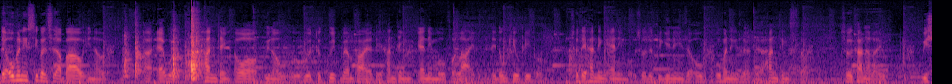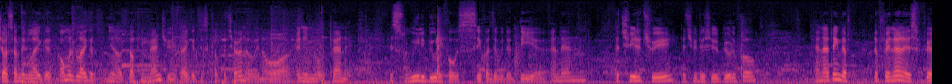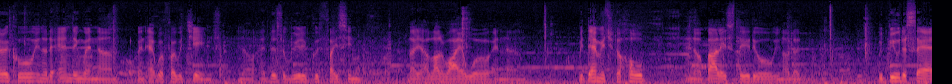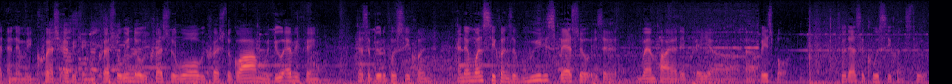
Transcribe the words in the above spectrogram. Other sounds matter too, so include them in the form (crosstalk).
The opening sequence is about, you know, uh, Edward hunting, or you know, with the Greek vampire, they hunting animal for life. They don't kill people, so they hunting animals. So the beginning is the opening is the, hunting stuff. So kind of like we shot something like a, almost like a you know documentary, it's like a Discovery Channel, you know, or Animal Planet. It's really beautiful sequence with the deer, and then the tree to tree, the tree to tree is beautiful, and I think the the finale is very cool. You know, the ending when um, when Edward fight with James you know, and there's a really good fight scene, like a lot of firework, and um, we damaged the whole, you know, ballet studio. You know, that we build the set and then we crash everything. We crash the window, we crash the wall, we crash the ground, we do everything. That's a beautiful sequence. And then one sequence is really special is a vampire they play uh, uh, baseball. So that's a cool sequence too.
